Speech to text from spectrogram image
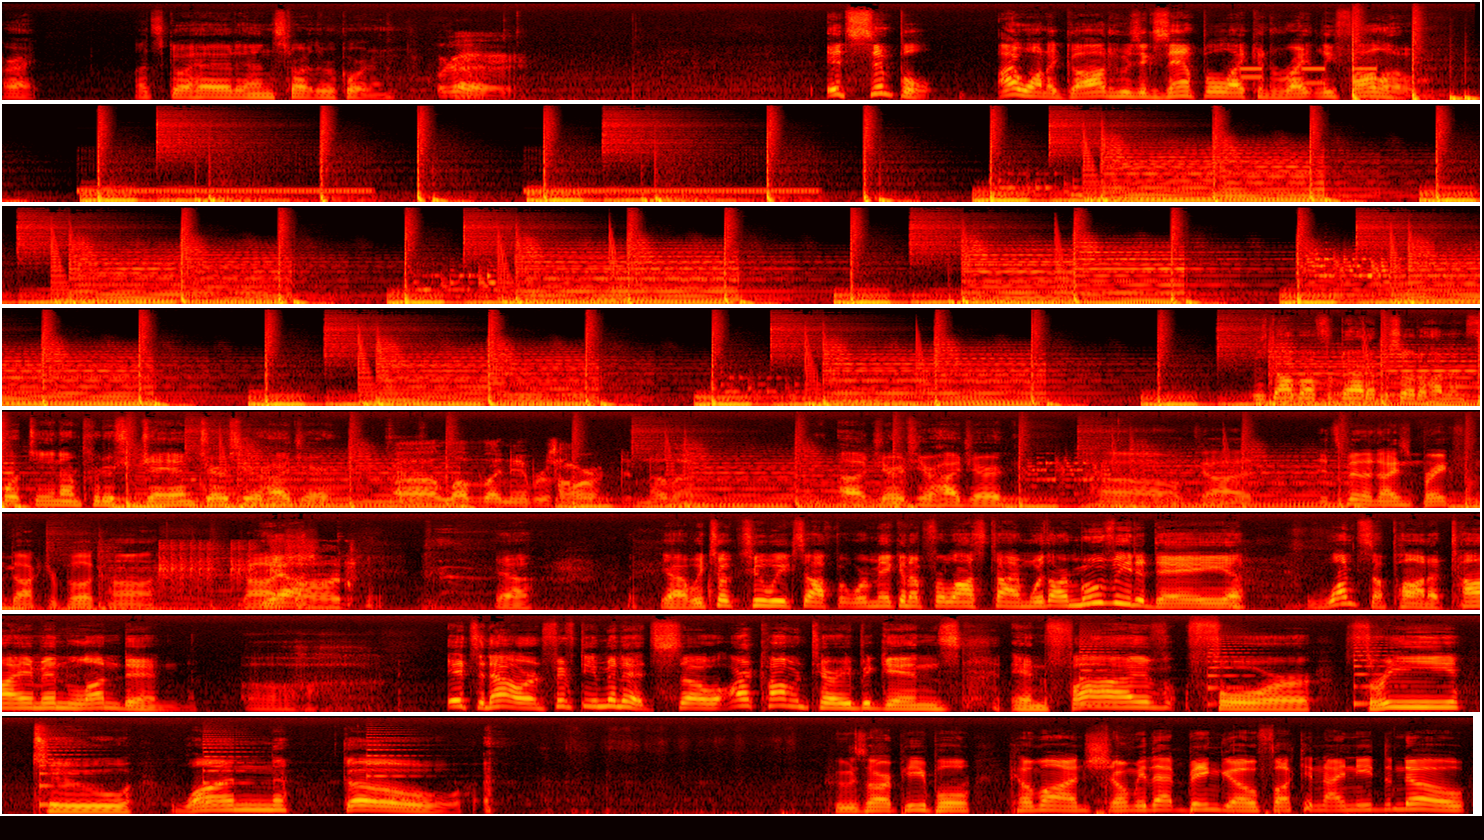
All right. Let's go ahead and start the recording. Okay. It's simple. I want a God whose example I can rightly follow. Bad, episode 114. I'm producer JM. Jared's here. Hi, Jared. Uh, love thy neighbor's hard. Didn't know that. Uh, Jared's here. Hi, Jared. Oh God, it's been a nice break from Doctor Book, huh? Gosh. Yeah. God. Yeah. Yeah, we took two weeks off, but we're making up for lost time with our movie today Once Upon a Time in London. Oh. It's an hour and 50 minutes, so our commentary begins in five, four, three, two, one, go. Who's our people? Come on, show me that bingo. Fucking, I need to know.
